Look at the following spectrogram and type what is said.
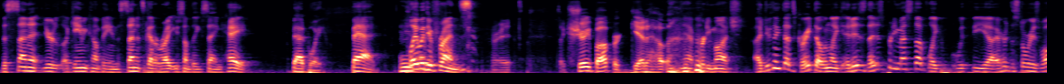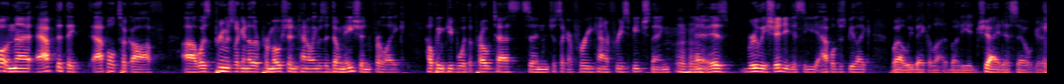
the Senate. You're a gaming company, and the Senate's got to write you something saying, "Hey, Bad boy. bad. Play with your friends." right? It's like shape up or get out. yeah, pretty much. I do think that's great though, and like it is that is pretty messed up. Like with the uh, I heard the story as well, and that app that they Apple took off uh, was pretty much like another promotion, kind of like it was a donation for like helping people with the protests and just like a free kind of free speech thing. Mm-hmm. And it is really shitty to see Apple just be like, "Well, we make a lot of money in China, so we're gonna."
